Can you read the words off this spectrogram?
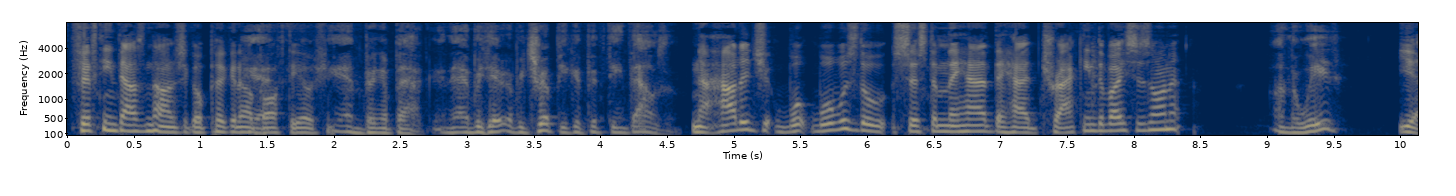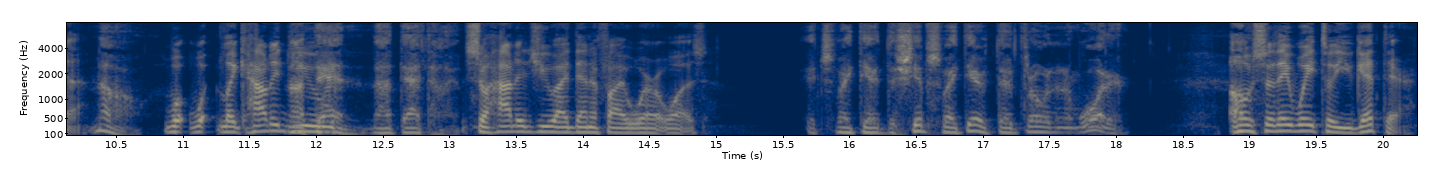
Fifteen thousand dollars to go pick it up Yeah. off the ocean. Yeah, and bring it back. And every every trip you get fifteen thousand Now, how did you? What, what was the system they had? They had tracking devices on it. on the weed. Yeah. No, What? What? Like, how did not you? then. Not that time. So, how did you identify where it was? It's right there. The ship's right there. They're throwing it in the water. Oh, so they wait till you get there.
